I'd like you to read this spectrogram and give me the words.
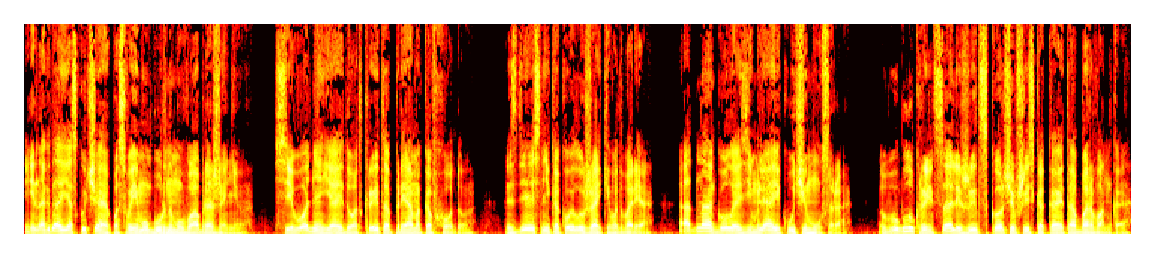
Иногда я скучаю по своему бурному воображению. Сегодня я иду открыто прямо ко входу. Здесь никакой лужайки во дворе. Одна голая земля и куча мусора. В углу крыльца лежит, скорчившись, какая-то оборванка.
